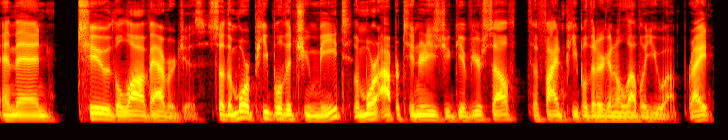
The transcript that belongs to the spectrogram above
and then two, the law of averages. So the more people that you meet, the more opportunities you give yourself to find people that are going to level you up, right?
